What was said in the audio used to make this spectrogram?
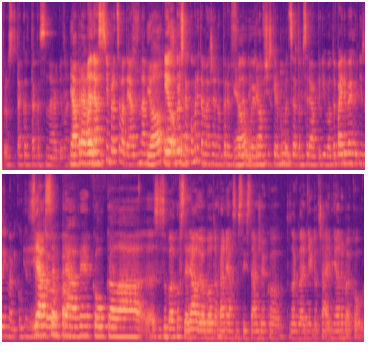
prostě takhle, takhle se narodili. Já právě... Ale dá se s tím pracovat, já znám, jo, je obrovská komunita mařeno pedofilů jako v České republice, mm. a tam se dá podívat. To by the way hodně zajímavý, koukněte se Já to, jsem a... právě koukala, si to bylo jako v seriálu, jo, bylo to hrané, já jsem si jistá, že jako to takhle někdo třeba i měl, nebo jako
